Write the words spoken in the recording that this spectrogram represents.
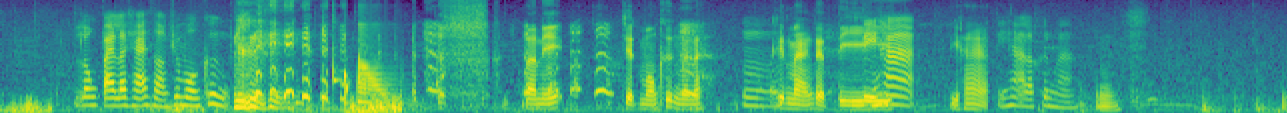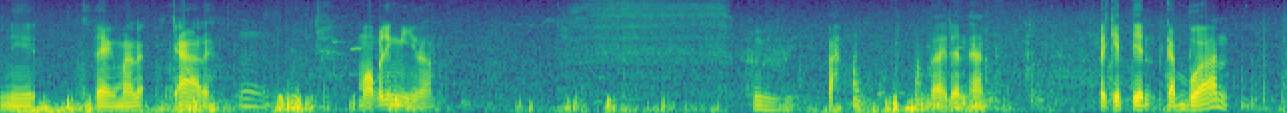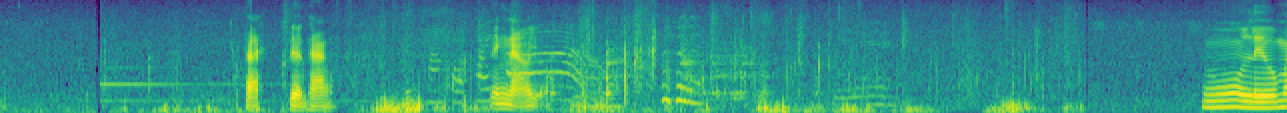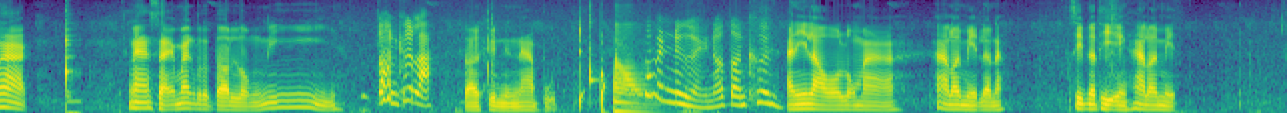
ลงไปเราใช้สองชั่วโมงครึ่ง ตอนนี้เจ็ดโมงครึ่งเลยนะ อืมขึ้นมาตั้งแต่ตีตีห้าตีห้าตีห้าเราขึ้นมา อืมนี่แตงมาแล้ว จ้าเลย อืมหมอกก็ยังมีอยู่นะครับเฮ้ยไปไปเดินทาง ไปเก็บเต็นท์กลับบ้านไป เดินทาง ยังหนาวอยู่ โอ้เร็วมาก หน้าใสมากแต่ตอนลงนี่ ตอนขึ้นล่ะ ตอนขึ้นในหน้าปูด ก็มันเหนื่อยเนาะตอนขึ้น อันนี้เราลงมาห้าร้อยเมตรแล้วนะสิบนาทีเองห้าร้อยเมตร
